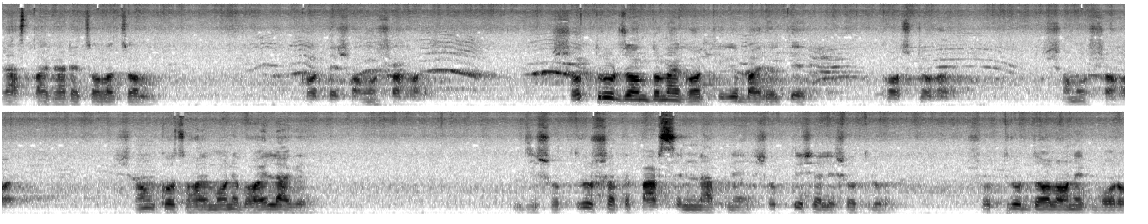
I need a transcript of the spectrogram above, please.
রাস্তাঘাটে চলাচল করতে সমস্যা হয়। শত্রুর যন্ত্রণায় ঘর থেকে বাইর হইতে কষ্ট হয়, সমস্যা হয়, সংকোচ হয়, মনে ভয় লাগে যে শত্রুর সাথে পারছেন না আপনি, শক্তিশালী শত্রু। শত্রুর দল অনেক বড়,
